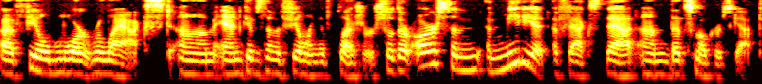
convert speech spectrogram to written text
uh, feel more relaxed um, and gives them a feeling of pleasure. So there are some immediate effects that um, that smokers get.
